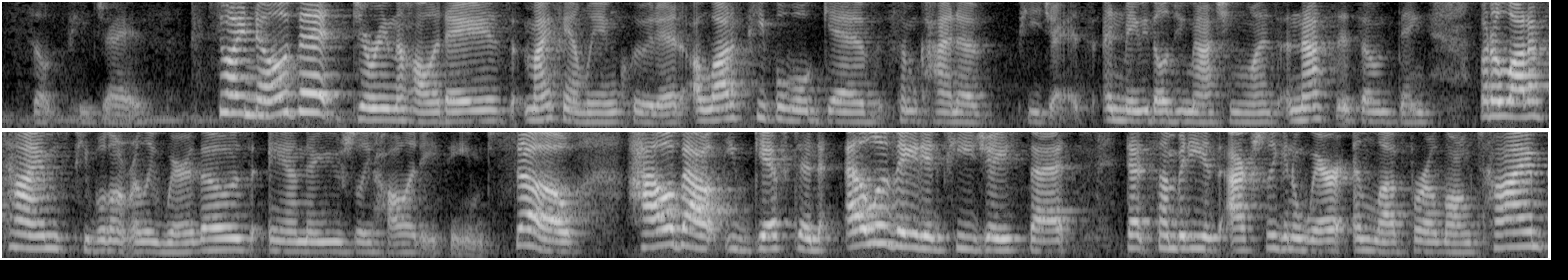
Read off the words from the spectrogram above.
silk PJs. So I know that during the holidays, my family included, a lot of people will give some kind of PJs and maybe they'll do matching ones and that's its own thing. But a lot of times people don't really wear those and they're usually holiday themed. So how about you gift an elevated PJ set that somebody is actually gonna wear and love for a long time.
